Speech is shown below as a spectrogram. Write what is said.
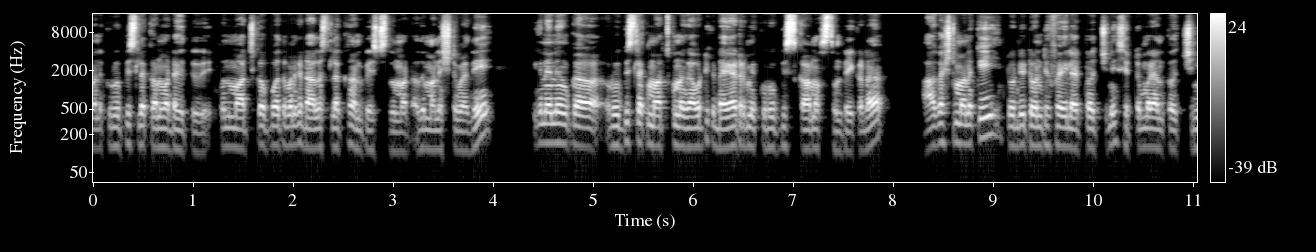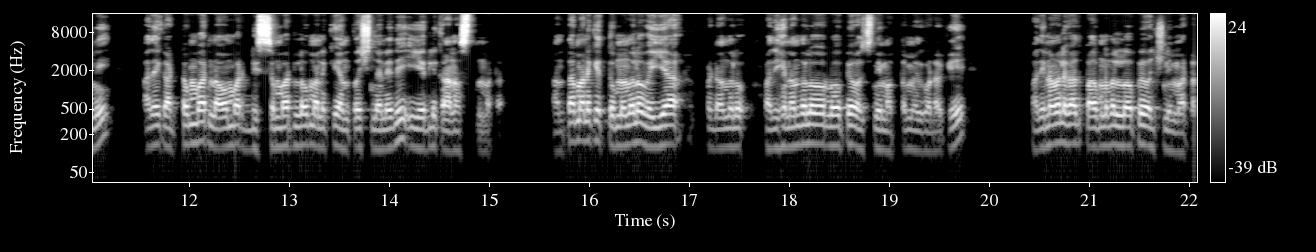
మనకి రూపీస్ లెక్క కన్వర్ట్ అవుతుంది. కొంత మార్చుకోకపోతే మనకి డాలర్స్ లెక్క కనిపిస్తుంది అనమాట అది మన ఇష్టం అది. ఇక నేను ఒక రూపీస్ లెక్క మార్చుకున్నాను కాబట్టి ఇక డయాటర్ మీకు రూపీస్ కానొస్తుంటాయి ఇక్కడ. ఆగస్ట్ మనకి ట్వంటీ ట్వంటీ ఫైవ్ ఎట్లా వచ్చింది సెప్టెంబర్ ఎంత వచ్చింది అదే అక్టోబర్ నవంబర్ డిసెంబర్లో మనకి ఎంత వచ్చింది అనేది ఇయర్లీ కానొస్తుంది అనమాట అంతా మనకి తొమ్మిది వందలు వెయ్యి పది వందలు పదిహేను వందల లోపే వచ్చినాయి మొత్తం మీద కూడా పదిహేను వందలు కాదు పదమూడు వందల లోపే వచ్చినాయి అనమాట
